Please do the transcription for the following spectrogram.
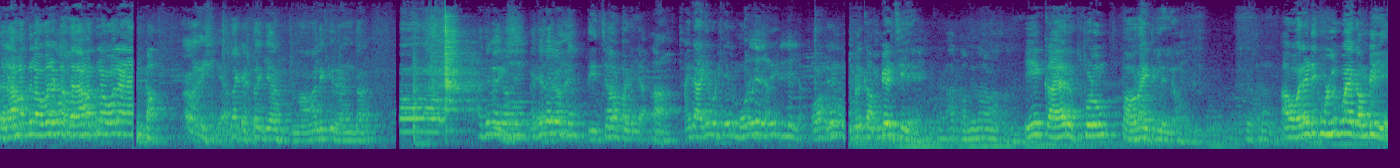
സലാമത്തിലെ സലാമത്തിലെ ഓലാണ് ഏതാ നാലിക്ക് രണ്ടാ. അതിന്റെ അടി. നമ്മൾ കമ്പി അടിച്ചില്ലേ? ഈ കയർ ഇപ്പോഴും പവർ ആയിട്ടില്ലല്ലോ. ആ ഒരടിക്ക് ഉള്ളിൽ പോയ കമ്പിയില്ലേ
